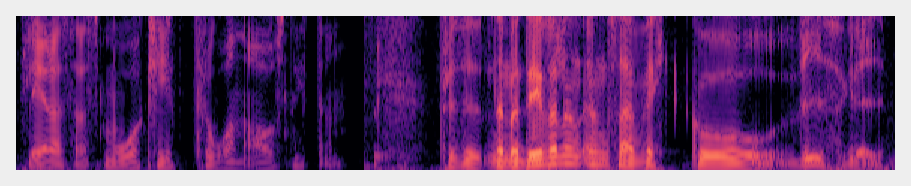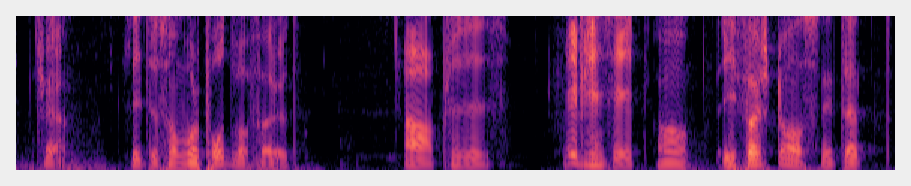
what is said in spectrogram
flera så här små klipp från avsnitten. Precis. Nej men det är väl en, en så här veckovis grej, tror jag. Lite som vår podd var förut. Ja, precis. I princip. Ja. I första avsnittet,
